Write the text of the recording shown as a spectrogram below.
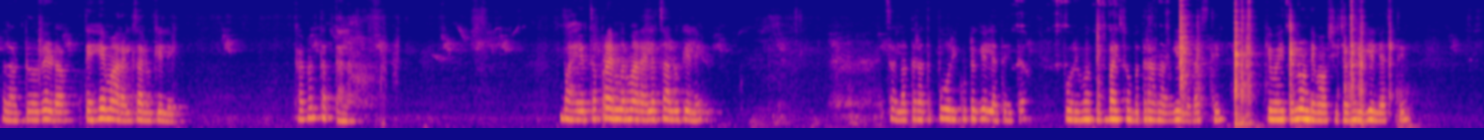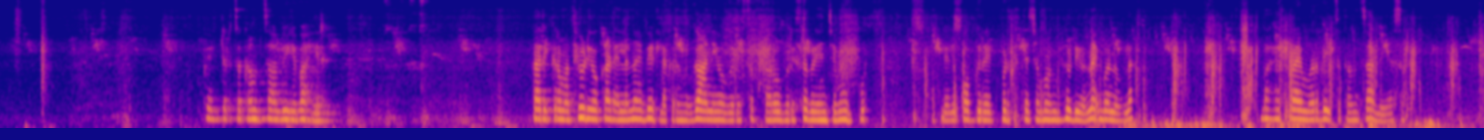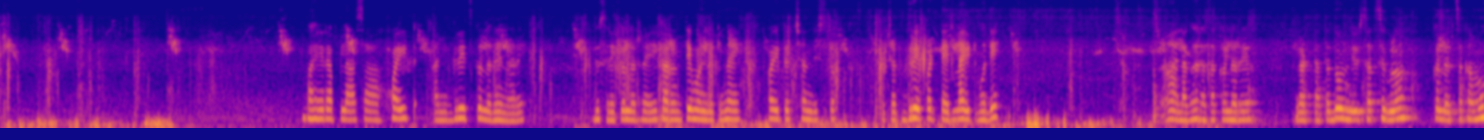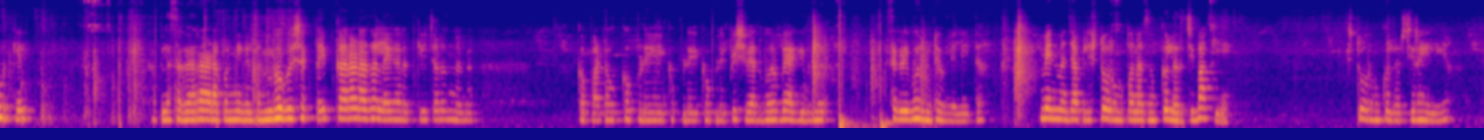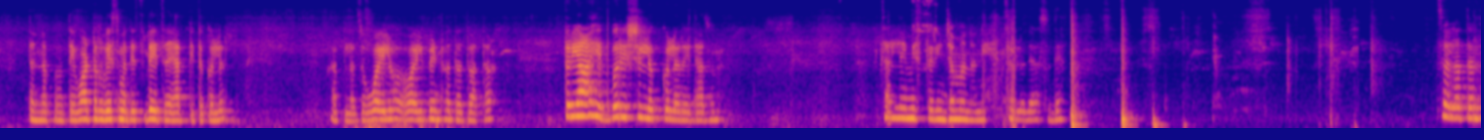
मला वाटतं रेडा ते हे मारायला चालू केले काय म्हणतात त्याला? बाहेरचा प्रायमर मारायला चालू केले. चला तर आता पोरी कुठं गेल्या त्या इथं? पोरी बहुतेक बाईसोबत रानात गेलेत असतील किंवा इथं लोंडे मावशीच्या घरी गेले असतील. पेंटरचं काम चालू आहे बाहेर. कार्यक्रमात व्हिडिओ काढायला नाही भेटला कारण गाणे वगैरे सत्कार वगैरे सगळ्यांचे भरपूर. आपल्याला कॉपीराईट पडतं त्याच्यामुळे मी व्हिडिओ नाही बनवला. बाहेर प्रायमर द्यायचं काम चालू आहे असं. बाहेर आपला असा व्हाईट आणि ग्रेच कलर येणार आहे. दुसरे कलर नाही कारण ते म्हणले की नाही व्हाईटच छान दिसतं. त्याच्यात ग्रे पट्ट्या आहेत लाईटमध्ये आला घराचा कलर लाटता आता दोन दिवसात सगळं कलरचं काम उरकेल. आपला सगळा राडा पण निघेल. तुम्ही बघू शकता इतका राडा झाला आहे घरात की विचारूच नका. कपाटाव कपडे कपडे कपडे पिशव्यात भर बॅगीत भर सगळी भरून ठेवलेली इथं. मेन म्हणजे आपली स्टोरूम पण अजून कलरची बाकी आहे. स्टोरूम कलरची राहिली आहे. त्यांना पण ते वॉटर वेस्टमध्येच द्यायचं आहे आत तिथं कलर आपला जो ऑइल ऑइल पेंट होता तो आता. तरी आहेत बरेच शिल्लक कलर आहेत अजून. चाललंय मिस्त्रींच्या मनाने. चालू द्या असू द्या. चला तर.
